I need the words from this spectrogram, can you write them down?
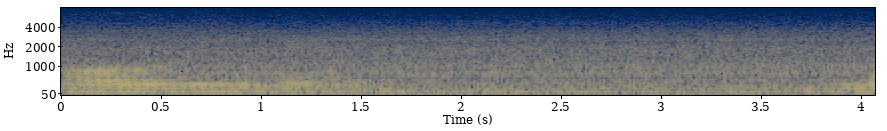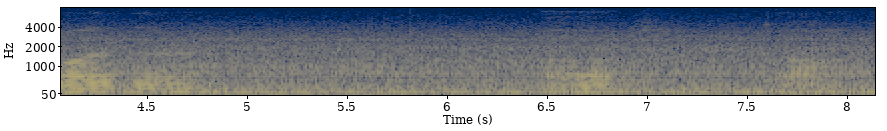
Holy Mary, Mother of God,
